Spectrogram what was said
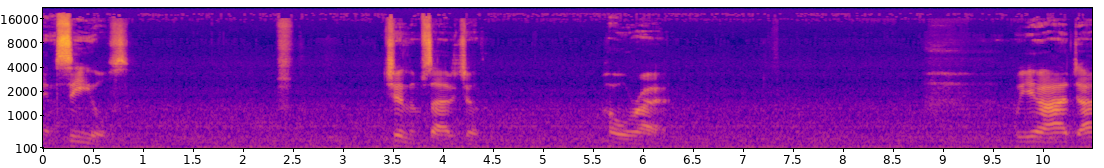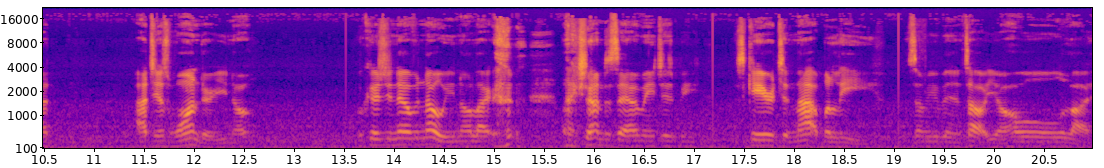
and seals chilling beside each other. Whole ride. Yeah, I, I, I just wonder, you know, because you never know, you know, like like Shonda said, I mean, just be scared to not believe. Some of you been taught your whole life,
